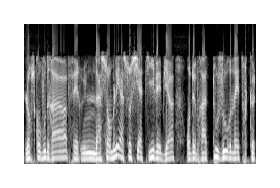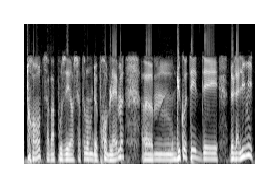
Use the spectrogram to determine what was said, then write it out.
Lorsqu'on voudra faire une assemblée associative, eh bien, on devra toujours n'être que 30, ça va poser un certain nombre de problèmes. Euh, du côté des, de la limite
